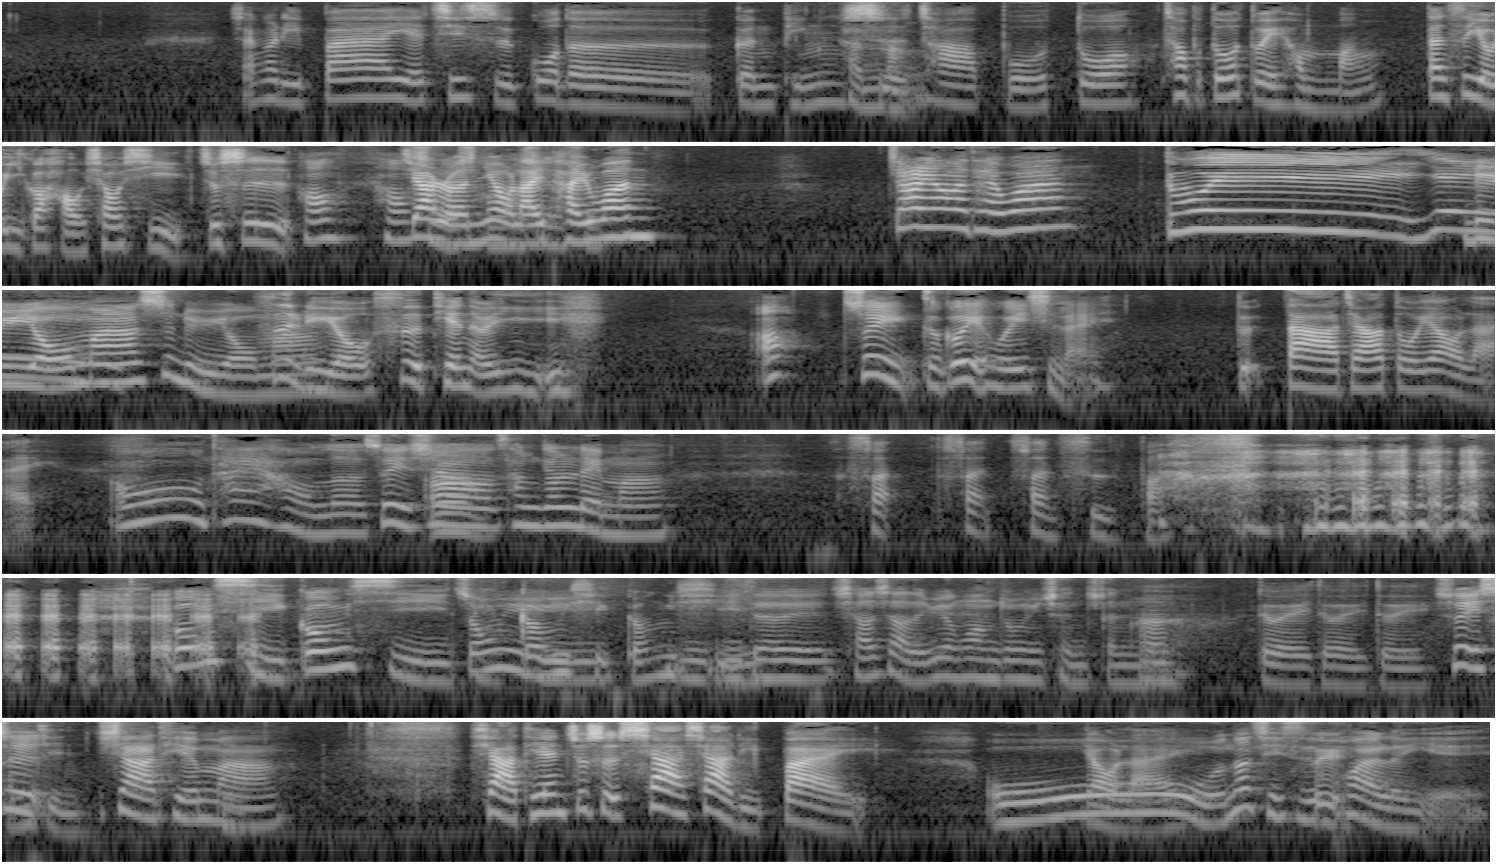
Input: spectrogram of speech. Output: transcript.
上个礼拜也其实过得跟平时差不多，差不多对，很忙。但是有一个好消息，就是好好，家人要来台，湾。家人要来台湾对，耶！旅游？吗？是旅游吗？是旅游，四天而已。啊，所以哥哥也会一起来。对，大家都要来，哦，太好了，所以是要嗯唱歌嘞吗？算算算是吧。恭喜恭喜，终于恭喜恭喜你的小小的愿望终于成真了。嗯，对对对，所以是夏天吗？夏天就是下下礼拜。哦，要来那其实快了耶，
